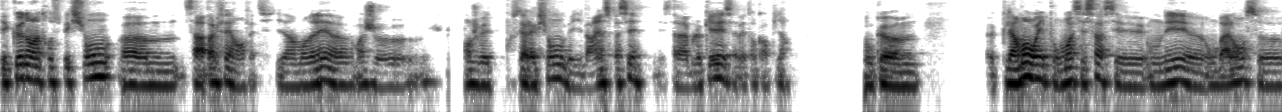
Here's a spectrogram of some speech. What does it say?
C'est que dans l'introspection, euh, ça va pas le faire en fait. Il y a un moment donné, euh, moi, je, quand je vais être poussé à l'action, mais il va rien se passer et ça va bloquer, et ça va être encore pire. Donc euh, clairement, oui, pour moi, c'est ça. C'est on est, euh, on balance, euh,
